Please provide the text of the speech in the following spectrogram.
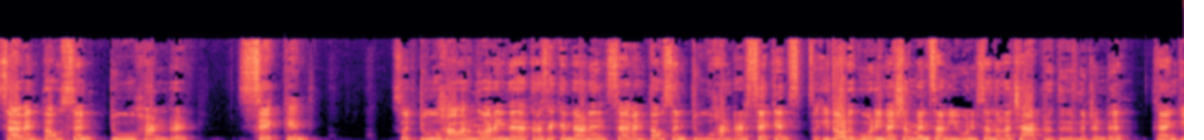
seven thousand two hundred second so two hour എന്ന് പറയുന്നത് എത്ര സെക്കൻഡ് ആണ്? Seven thousand two hundred seconds so ഇതോടുകൂടി മെഷർമെന്റ്സ് ആൻഡ് യൂണിറ്റ്സ് എന്നുള്ള ചാപ്റ്റർ തീർന്നിട്ടുണ്ട്. താങ്ക്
